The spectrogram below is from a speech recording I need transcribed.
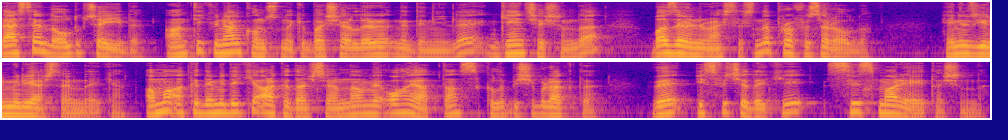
Dersleri de oldukça iyiydi. Antik Yunan konusundaki başarıları nedeniyle genç yaşında Basel Üniversitesi'nde profesör oldu. Henüz 20'li yaşlarındayken. Ama akademideki arkadaşlarından ve o hayattan sıkılıp işi bıraktı ve İsviçre'deki Sils Maria'ya taşındı.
